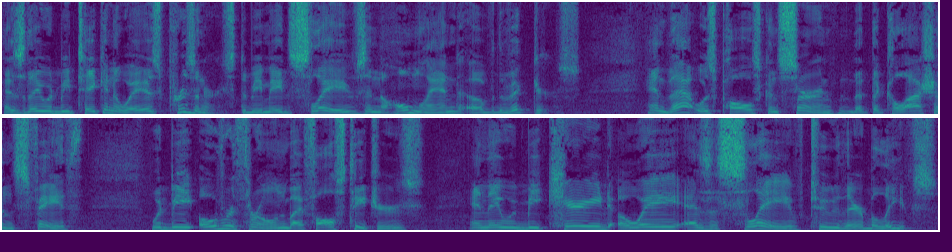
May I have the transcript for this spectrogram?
as they would be taken away as prisoners to be made slaves in the homeland of the victors. And that was Paul's concern that the Colossians' faith would be overthrown by false teachers and they would be carried away as a slave to their beliefs.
